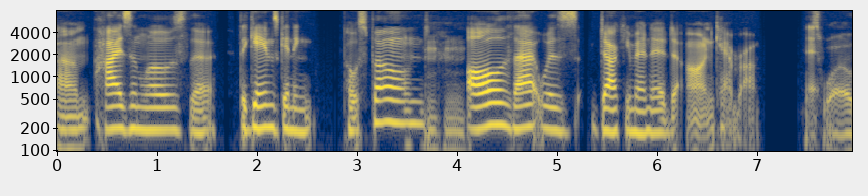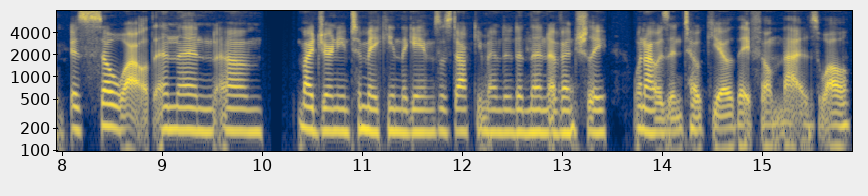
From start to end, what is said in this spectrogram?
um, highs and lows, the the games getting postponed. Mm-hmm. All of that was documented on camera. It's wild. It's so wild. And then um, my journey to making the games was documented, and then eventually when I was in Tokyo, they filmed that as well.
